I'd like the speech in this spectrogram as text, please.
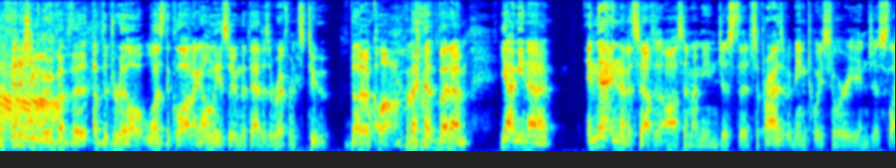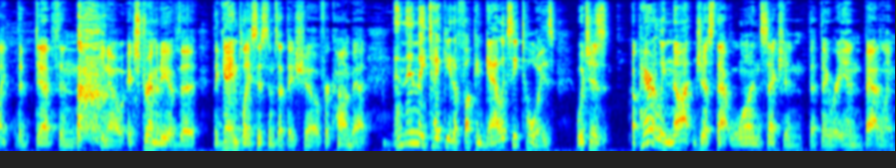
the finishing move of the of the drill was the claw, and I can only assume that that is a reference to the, The claw. but, but um, yeah, I mean, uh, and that in and of itself is awesome. I mean, just the surprise of it being Toy Story, and just like the depth and you know extremity of the the gameplay systems that they show for combat, and then they take you to fucking Galaxy Toys, which is apparently not just that one section that they were in battling.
